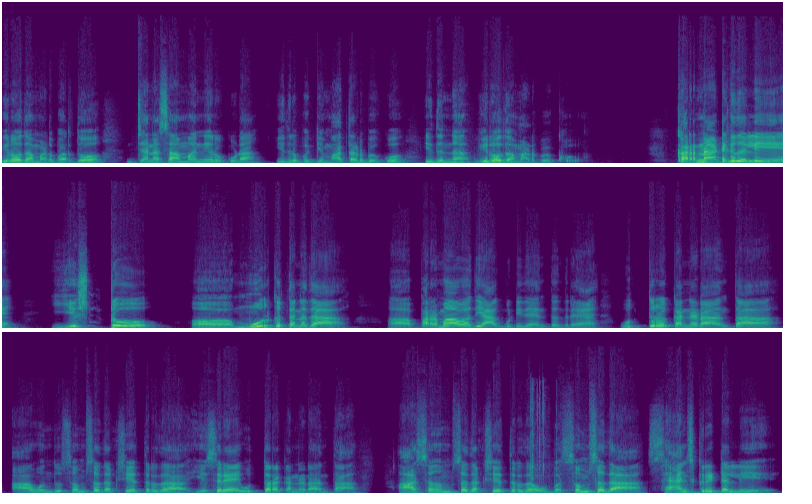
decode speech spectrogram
ವಿರೋಧ ಮಾಡಬಾರ್ದು. ಜನಸಾಮಾನ್ಯರು ಕೂಡ ಇದ್ರ ಬಗ್ಗೆ ಮಾತಾಡಬೇಕು, ಇದನ್ನು ವಿರೋಧ ಮಾಡಬೇಕು. ಕರ್ನಾಟಕದಲ್ಲಿ ಎಷ್ಟು ಮೂರ್ಖತನದ ಪರಮಾವಧಿ ಆಗ್ಬಿಟ್ಟಿದೆ ಅಂತಂದರೆ ಉತ್ತರ ಕನ್ನಡ ಅಂತ ಆ ಒಂದು ಸಂಸದ ಕ್ಷೇತ್ರದ ಹೆಸರೇ ಉತ್ತರ ಕನ್ನಡ ಅಂತ. ಆ ಸಂಸದ ಕ್ಷೇತ್ರದ ಒಬ್ಬ ಸಂಸದ ಸ್ಯಾನ್ಸ್ಕ್ರಿಟಲ್ಲಿ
